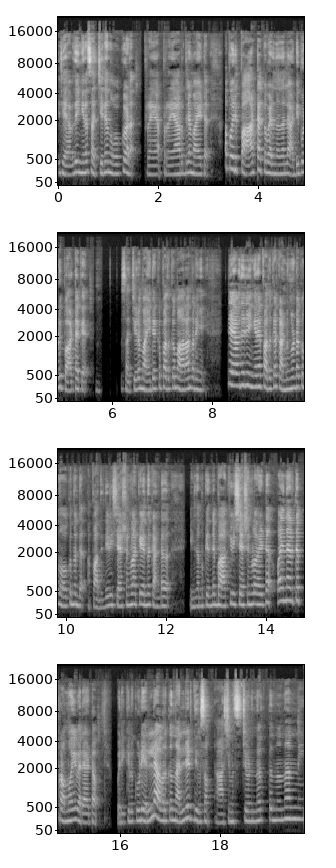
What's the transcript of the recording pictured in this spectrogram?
രേവതി ഇങ്ങനെ സച്ചിനെ നോക്കുകയാണ് പ്രയാ പ്രയാർദ്രമായിട്ട്. അപ്പൊ ഒരു പാട്ടൊക്കെ വരുന്നത് നല്ല അടിപൊളി പാട്ടൊക്കെ. സച്ചിയുടെ മൈൻഡൊക്കെ പതുക്കെ മാറാൻ തുടങ്ങി. രേവതിനെ ഇങ്ങനെ പതുക്കെ കണ്ണും കൊണ്ടൊക്കെ നോക്കുന്നുണ്ട്. അപ്പൊ അതിന്റെ വിശേഷങ്ങളൊക്കെ എന്ന് കണ്ടത്. ഇനി നമുക്ക് ഇതിന്റെ ബാക്കി വിശേഷങ്ങളുമായിട്ട് വൈകുന്നേരത്തെ പ്രൊമോയി വരാട്ടോ ഒരിക്കൽ കൂടി എല്ലാവർക്കും നല്ലൊരു ദിവസം ആശംസിച്ചുകൊണ്ട് നിർത്തുന്നു. നന്ദി.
